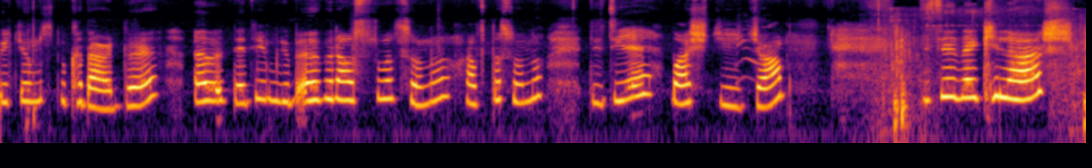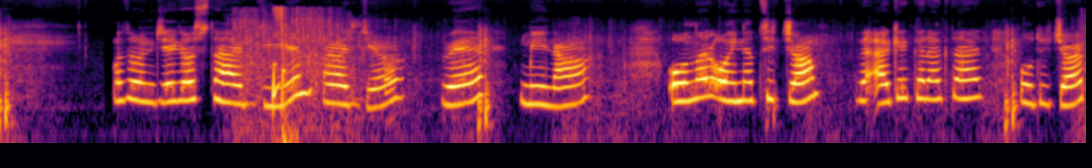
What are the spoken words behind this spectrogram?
Videomuz bu kadardı. Evet, dediğim gibi öbür hafta sonu hafta sonu diziye başlayacağım. Dizidekiler az önce gösterdiğim Arya ve Mina. Onları oynatacağım ve erkek karakter olacak.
